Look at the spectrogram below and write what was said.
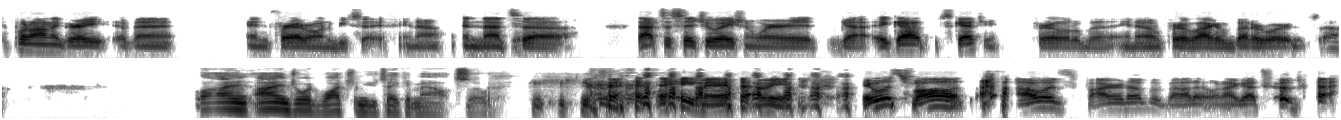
to put on a great event and for everyone to be safe, you know, and that's uh, that's a situation where it got it got sketchy for a little bit, you know, for lack of a better word. So. Well, I I enjoyed watching you take him out. So hey man, I mean, it was fun. I was fired up about it when I got to the back.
